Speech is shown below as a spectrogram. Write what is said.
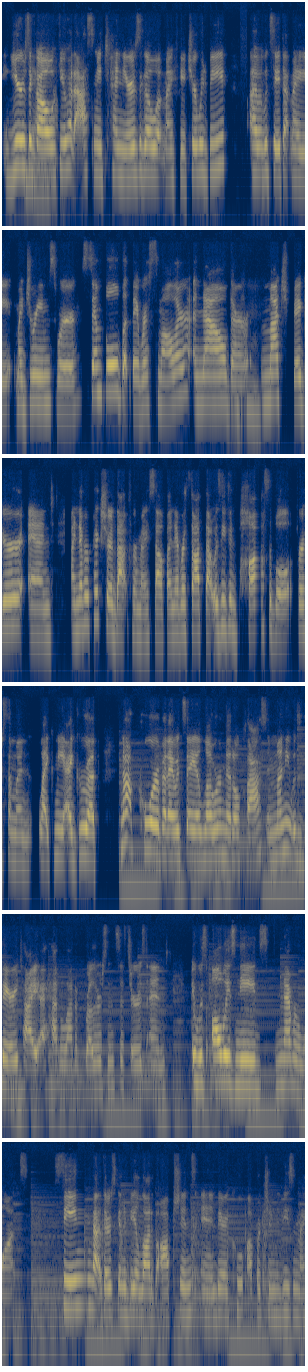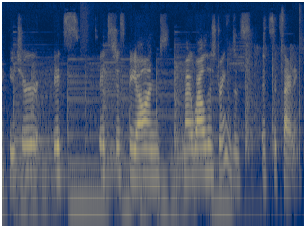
years yeah. ago, if you had asked me 10 years ago what my future would be, I would say that my my dreams were simple, but they were smaller, and now they're mm-hmm. much bigger. And I never pictured that for myself. I never thought that was even possible for someone like me. I grew up not poor, but I would say a lower middle class, and money was very tight. I had a lot of brothers and sisters, and it was always needs, never wants. Seeing that there's going to be a lot of options and very cool opportunities in my future, it's it's just beyond my wildest dreams. It's it's exciting.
